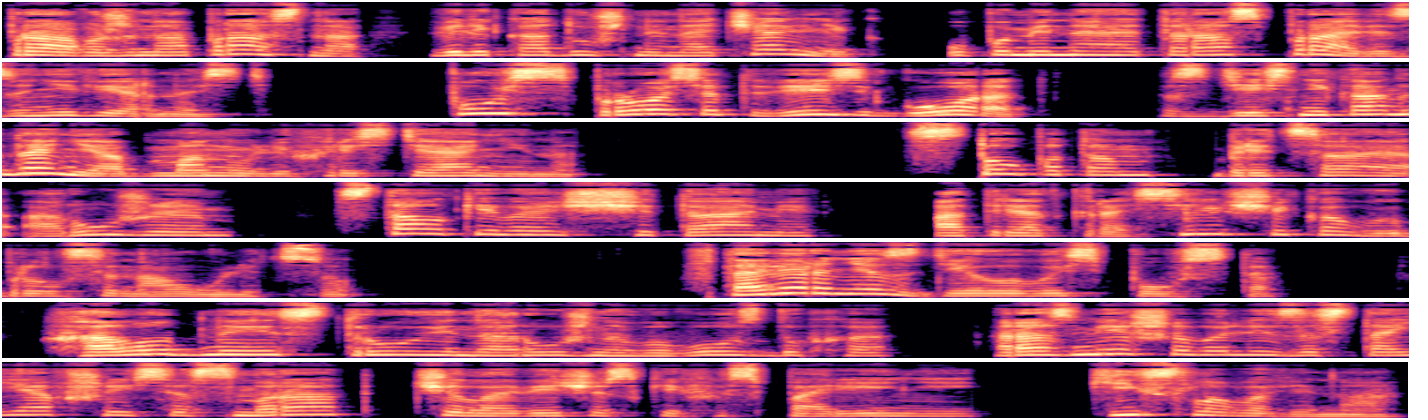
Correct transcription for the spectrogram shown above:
право же напрасно, великодушный начальник упоминает о расправе за неверность. Пусть спросят весь город, здесь никогда не обманули христианина. Стопотом, брецая оружием, сталкиваясь щитами, отряд красильщика выбрался на улицу. В таверне сделалось пусто. Холодные струи наружного воздуха размешивали застоявшийся смрад человеческих испарений, кислого вина.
